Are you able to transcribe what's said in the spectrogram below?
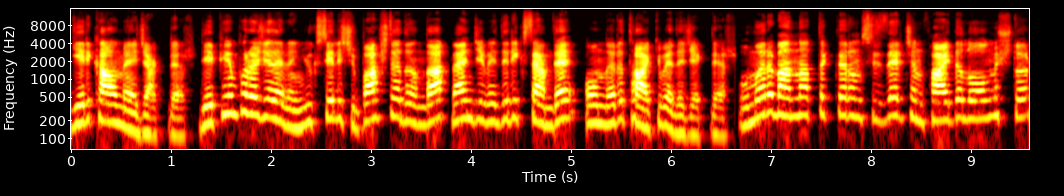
geri kalmayacaktır. Depin projelerin yükselişi başladığında bence Vedirixem de onları takip edecektir. Umarım anlattıklarım sizler için faydalı olmuştur.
